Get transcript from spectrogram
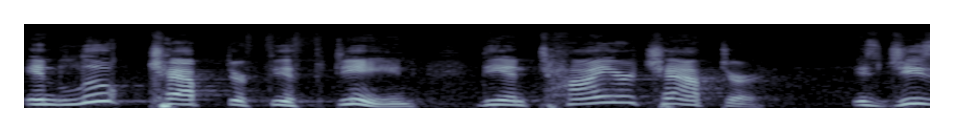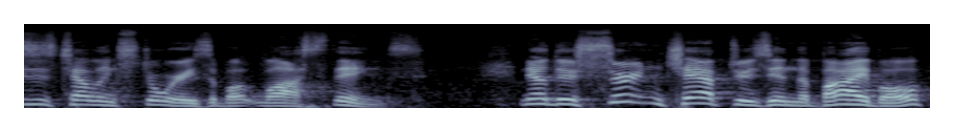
In Luke chapter 15, the entire chapter is Jesus telling stories about lost things. Now, there's certain chapters in the Bible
